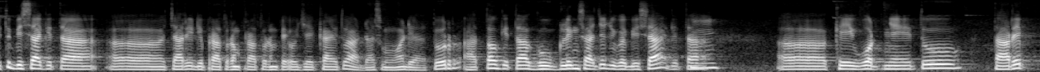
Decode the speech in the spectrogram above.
Itu bisa kita eh, cari di peraturan-peraturan POJK itu ada semua diatur, atau kita googling saja juga bisa. Kita eh, keywordnya itu tarif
